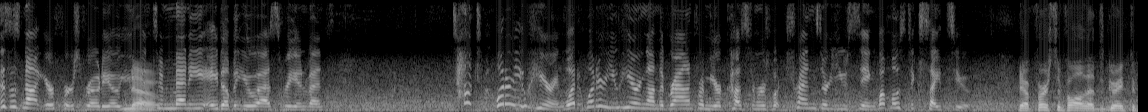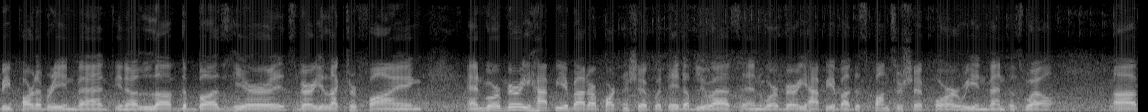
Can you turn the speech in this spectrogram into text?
this is not your first rodeo, you've no. been to many AWS reInvents talk what are you hearing? What, what are you hearing on the ground from your customers? What trends are you seeing? What most excites you? Yeah, first of all, it's great to be part of reInvent. You know, love the buzz here, it's very electrifying. And we're very happy about our partnership with AWS and we're very happy about the sponsorship for reInvent as well. Uh,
